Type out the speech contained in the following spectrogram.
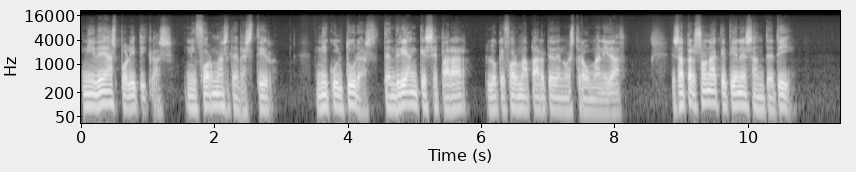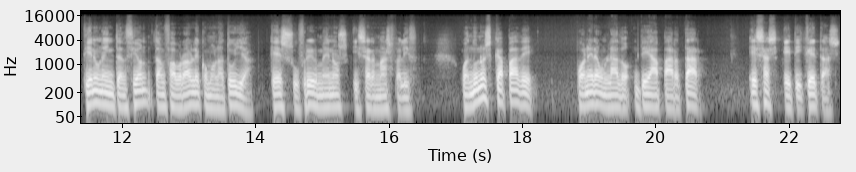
ni ideas políticas, ni formas de vestir, ni culturas tendrían que separar lo que forma parte de nuestra humanidad. Esa persona que tienes ante ti tiene una intención tan favorable como la tuya, que es sufrir menos y ser más feliz. Cuando uno es capaz de poner a un lado, de apartar esas etiquetas,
